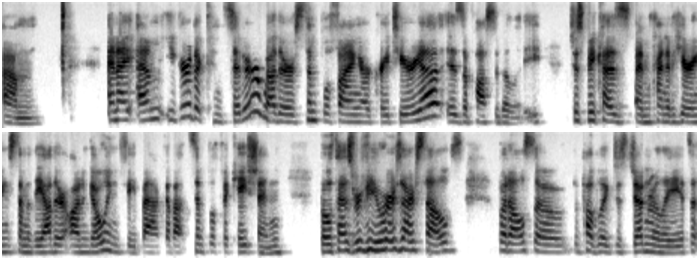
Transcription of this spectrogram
um, and I am eager to consider whether simplifying our criteria is a possibility, just because I'm kind of hearing some of the other ongoing feedback about simplification, both as reviewers ourselves, but also the public just generally. It's a,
